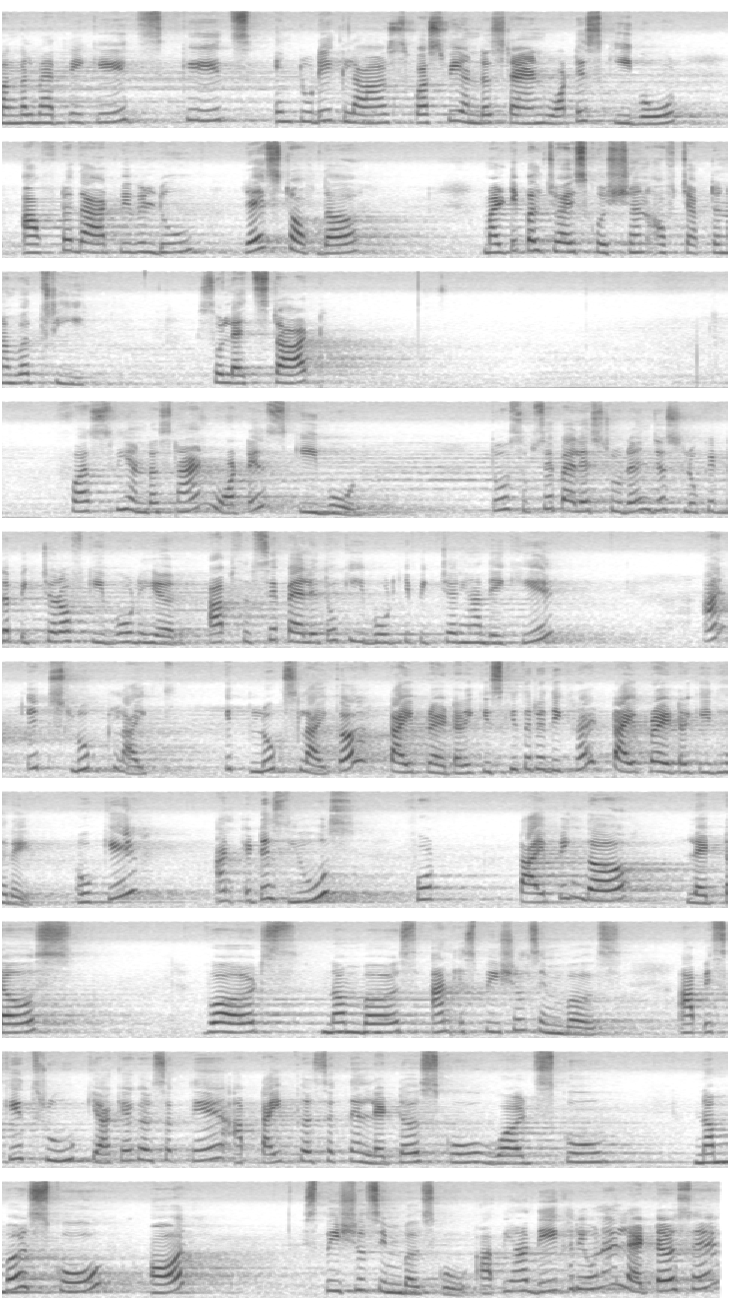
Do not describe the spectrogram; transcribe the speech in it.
Mangal Maitri kids kids in today class first we understand what is keyboard after that we will do rest of the multiple choice question of chapter number three so let's start first we understand what is keyboard तो सबसे पहले student just look at the picture of keyboard here आप सबसे पहले तो keyboard की picture यहाँ देखिए. And it's look like it looks like a typewriter किसकी तरह दिख रहा है? टाइप राइटर की तरह okay and it is use for typing the letters words numbers and special symbols आप इसके थ्रू क्या क्या कर सकते हैं? आप टाइप कर सकते हैं लेटर्स को वर्ड्स को नंबर्स को और स्पेशल सिम्बल्स को। आप यहाँ देख रहे हो ना लेटर्स हैं।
